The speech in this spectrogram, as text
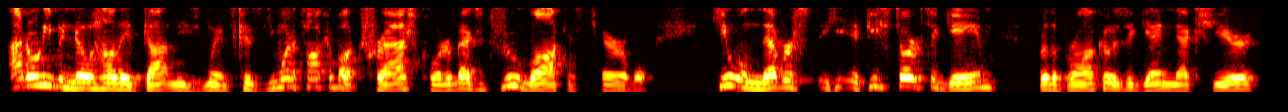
I don't even know how they've gotten these wins because you want to talk about trash quarterbacks. Drew Lock is terrible. He will never, he, if he starts a game for the Broncos again next year,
